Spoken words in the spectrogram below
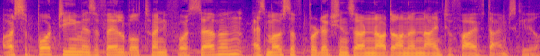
Our support team is available 24-7 as most of productions are not on a 9 to 5 timescale.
